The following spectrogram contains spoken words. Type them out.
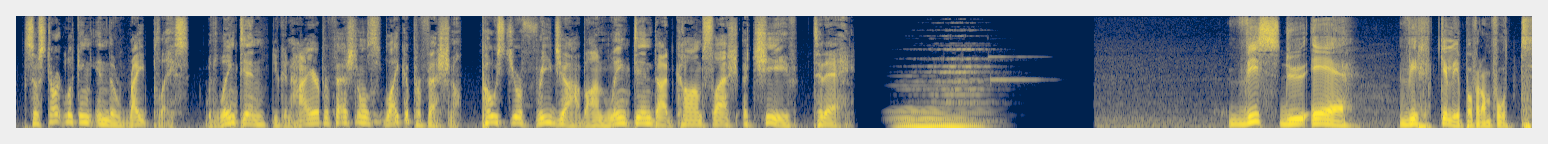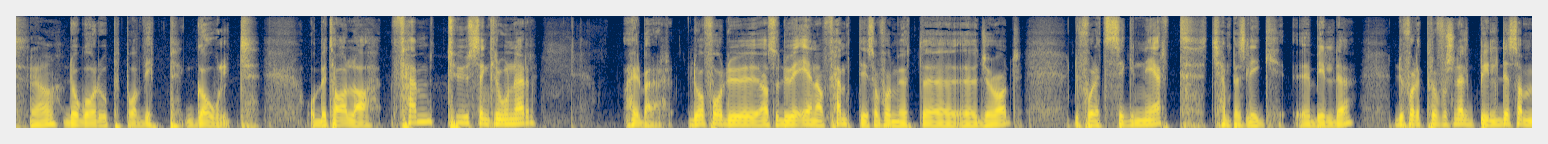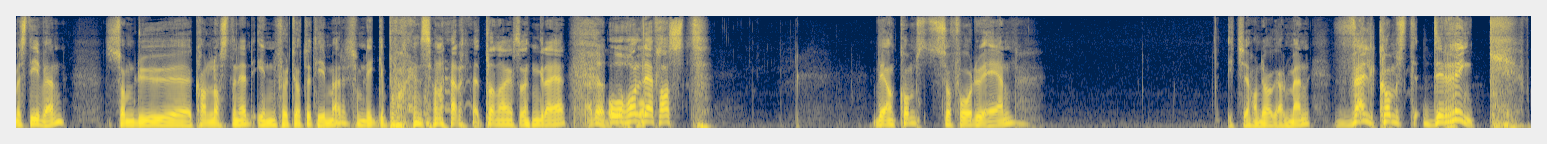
So start looking in the right place. With LinkedIn, you can hire professionals like a professional. Post your free job on linkedin.com slash achieve today. Hvis du er virkelig på framfot, Ja. da går du opp på VIP Gold og betaler 5000 kroner. Hør bare her. Da får du Altså, du er en av 50 som får møte uh, Gerard. Du får et signert Champions League-bilde. Du får et profesjonelt bilde sammen med Steven. Som du eh, kan laste ned innen 48 timer, som ligger på en sånn her et eller annet sånn greie. Ja, Og hold deg fast! Ved ankomst så får du en Ikke håndjager, men velkomstdrink!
